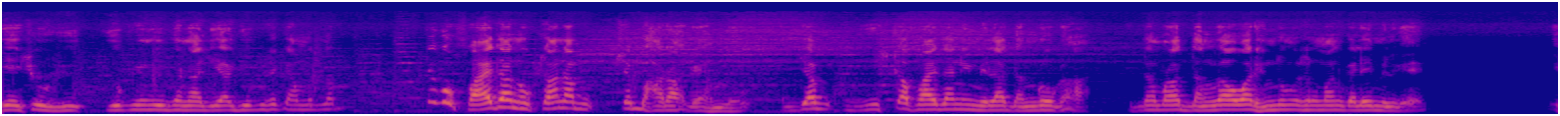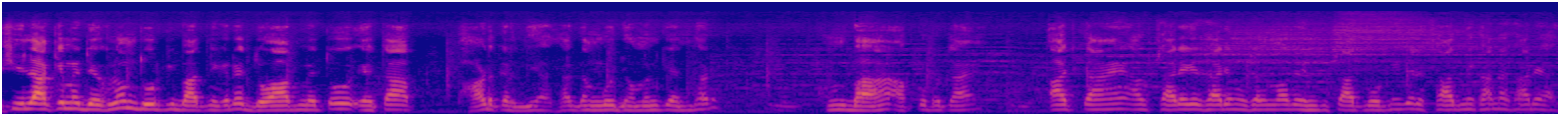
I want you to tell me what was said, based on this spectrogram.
ये इशू यूपी में भी बना लिया। यूपी से क्या मतलब? देखो, फ़ायदा नुकसान अब से बाहर आ गए हम लोग। जब इसका फ़ायदा नहीं मिला दंगों का, इतना बड़ा दंगा हुआ और हिंदू मुसलमान गले मिल गए। इसी इलाके में देख लो, हम दूर की बात नहीं करें दोआब में तो ऐसा फाड़ कर दिया था गंगो जमन के अंदर। खून बहा, आपको पता है आज कहाँ हैं? अब सारे के सारे मुसलमान और हिंदू साथ वोट नहीं रहे, साथ में खाना खा रहे आज।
